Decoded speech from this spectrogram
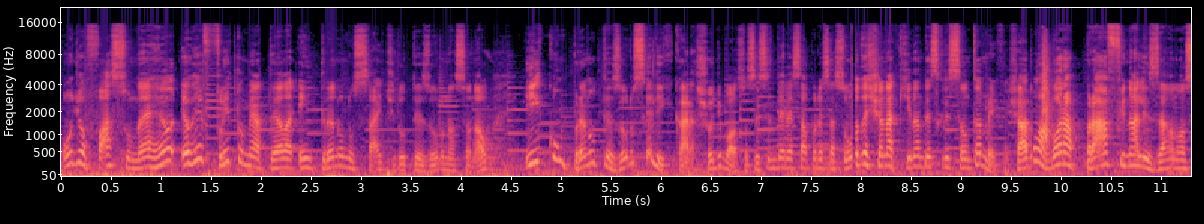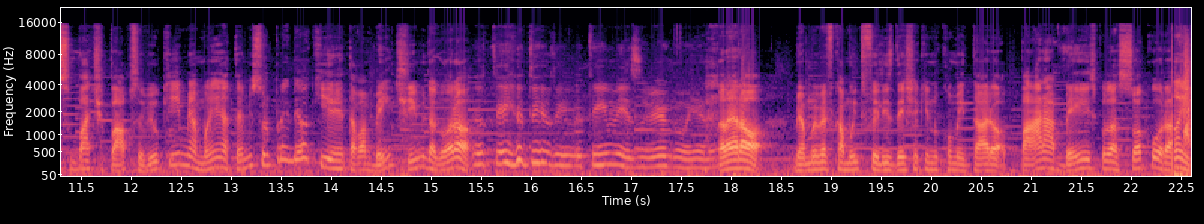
onde eu faço, né? Eu, eu reflito minha tela entrando no site do Tesouro Nacional e comprando o Tesouro Selic, cara. Show de bola. Se você se interessar por esse assunto, tô deixando aqui na descrição também, fechado? Bom, agora pra finalizar o nosso bate-papo, você viu que minha mãe até me surpreendeu aqui, hein? Tava bem tímida agora, ó. Eu tenho, eu tenho, eu tenho mesmo vergonha, né? Galera, ó, minha mãe vai ficar muito feliz. Deixa aqui no comentário, ó. Parabéns pela sua coragem. Mãe,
